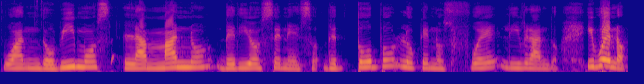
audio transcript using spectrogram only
cuando vimos la mano de Dios en eso, de todo lo que nos fue librando. Y bueno,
